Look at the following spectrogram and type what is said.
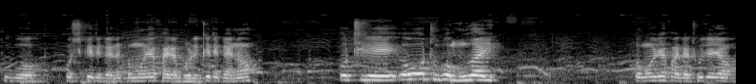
သူဘောပုရှ်ကစ်ကန်ကမ္ဘောဒီးယားဖိုက်တာဘော်ဒီကစ်ကန်နော် ဟိုထီအိုးသူဘောမူသားကြီးကမ္ဘောဒီးယားဖိုက်တာထူးချက်ကြောင့်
